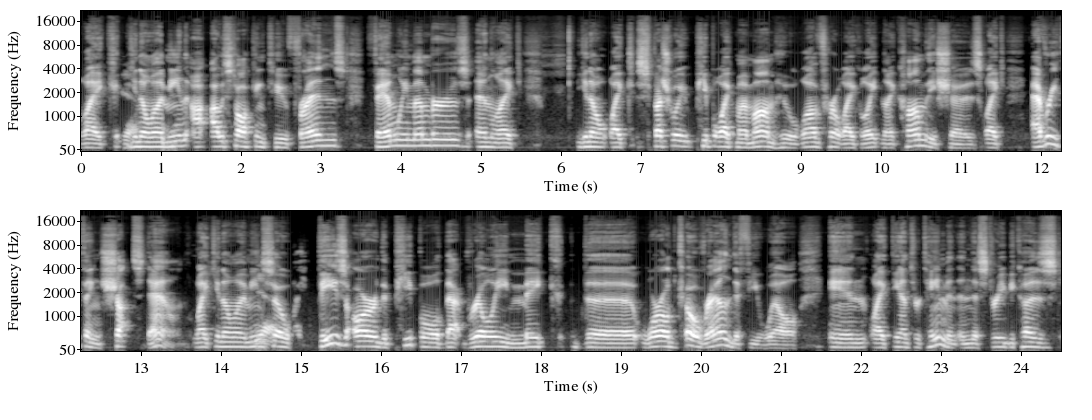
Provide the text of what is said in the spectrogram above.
Like, Yeah. you know what I mean? I, I was talking to friends, family members, and like, you know, like, especially people like my mom who love her like late night comedy shows, like, everything shuts down. Like, you know what I mean? Yeah. So these are the people that really make the world go round, if you will, in like the entertainment industry because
